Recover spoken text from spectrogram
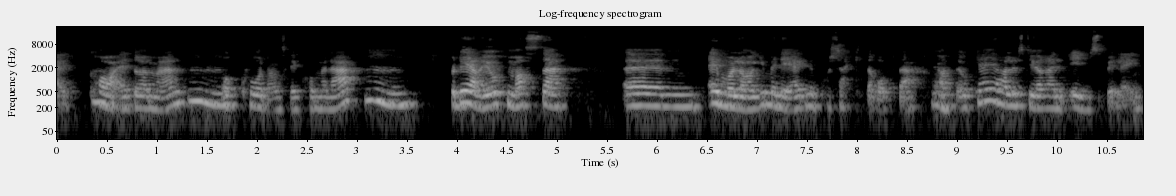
jeg, hva er drømmen, Mm. og hvordan skal jeg komme der. Mm. Og det har jeg gjort masse. Ehm, jeg må lage mine egne prosjekter ofte. At OK, jeg har lyst til å gjøre en innspilling.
